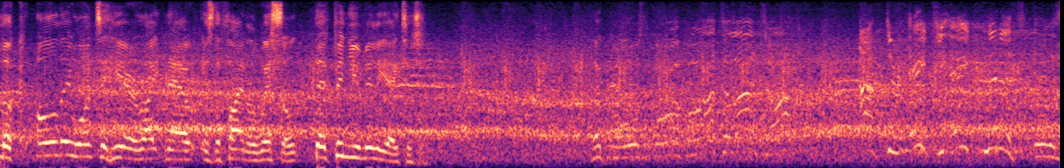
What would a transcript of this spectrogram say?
Look, all they want to hear right now is the final whistle. They've been humiliated. The goal scorer for Atalanta after 88 minutes is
